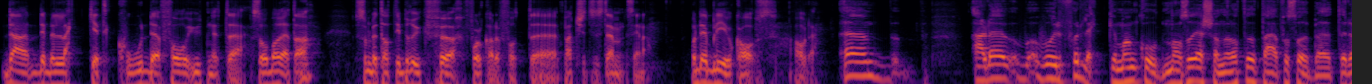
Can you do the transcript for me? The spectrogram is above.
der det ble lekket kode for å utnytte sårbarheter, som ble tatt i bruk før folk hadde fått eh, patchet systemene sine. Og det blir jo kaos av det. Er det, hvorfor lekker man koden? Altså, jeg skjønner at dette er for sårbarheter.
